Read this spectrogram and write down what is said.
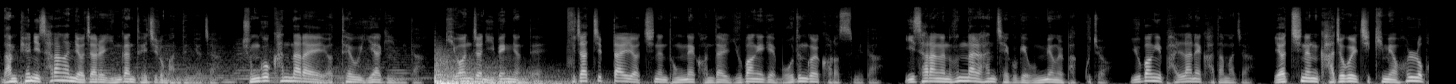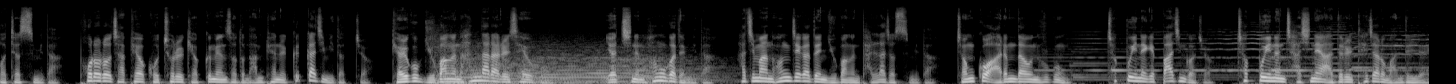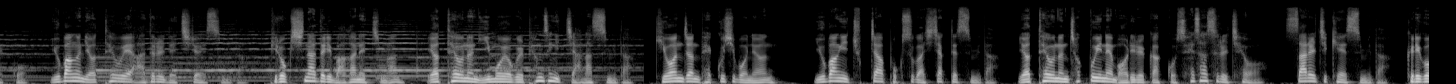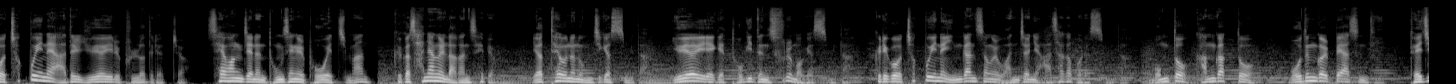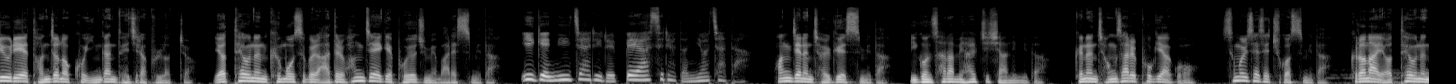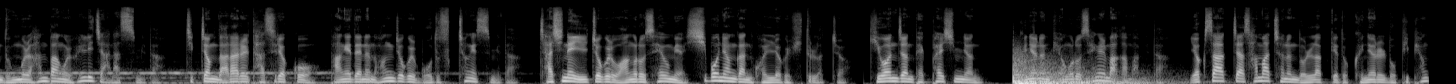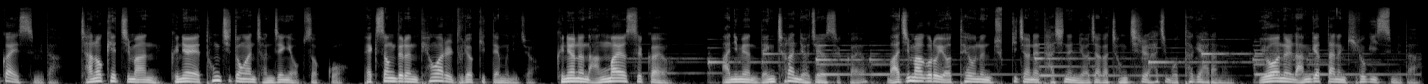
남편이 사랑한 여자를 인간 돼지로 만든 여자. 중국 한나라의 여태우 이야기입니다. 기원전 200년대 부잣집 딸 여친은 동네 건달 유방에게 모든 걸 걸었습니다. 이 사랑은 훗날 한 제국의 운명을 바꾸죠. 유방이 반란에 가담하자 여친은 가족을 지키며 홀로 버텼습니다. 포로로 잡혀 고초를 겪으면서도 남편을 끝까지 믿었죠. 결국 유방은 한나라를 세우고 여친은 황후가 됩니다. 하지만 황제가 된 유방은 달라졌습니다. 젊고 아름다운 후궁 척부인에게 빠진 거죠. 척부인은 자신의 아들을 태자로 만들려 했고 유방은 여태우의 아들을 내치려 했습니다. 비록 신하들이 막아냈지만 여태우는 이 모욕을 평생 잊지 않았습니다. 기원전 195년 유방이 죽자 복수가 시작됐습니다. 여태우는 척부인의 머리를 깎고 쇠사슬을 채워 쌀을 찍게 했습니다. 그리고 척부인의 아들 유여이를 불러들였죠. 새 황제는 동생을 보호했지만 그가 사냥을 나간 새벽 여태우는 움직였습니다. 유여이에게 독이 든 술을 먹였습니다. 그리고 척부인의 인간성을 완전히 앗아가 버렸습니다. 몸도 감각도 모든 걸 빼앗은 뒤 돼지우리에 던져넣고 인간 돼지라 불렀죠. 여태우는 그 모습을 아들 황제에게 보여주며 말했습니다. 이게 네 자리를 빼앗으려던 여자다. 황제는 절규했습니다. 이건 사람이 할 짓이 아닙니다. 그는 정사를 포기하고 스물셋에 죽었습니다. 그러나 여태우는 눈물 한 방울 흘리지 않았습니다. 직접 나라를 다스렸고 방해되는 황족을 모두 숙청했습니다. 자신의 일족을 왕으로 세우며 15년간 권력을 휘둘렀죠. 기원전 180년 그녀는 병으로 생을 마감합니다. 역사학자 사마천은 놀랍게도 그녀를 높이 평가했습니다. 잔혹했지만 그녀의 통치 동안 전쟁이 없었고 백성들은 평화를 누렸기 때문이죠. 그녀는 악마였을까요? 아니면 냉철한 여자였을까요? 마지막으로 여태우는 죽기 전에 다시는 여자가 정치를 하지 못하게 하라는 유언을 남겼다는 기록이 있습니다.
